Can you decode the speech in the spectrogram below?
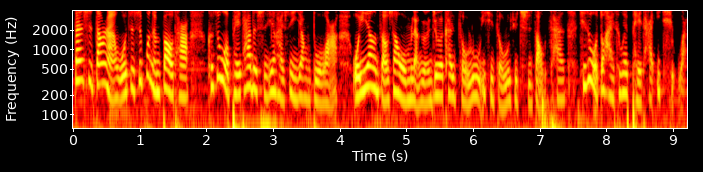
但是当然，我只是不能抱他，可是我陪他的时间还是一样多啊。我一样早上我们两个人就会开始走路，一起走路去吃早餐。其实我都还是会陪他一起玩，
